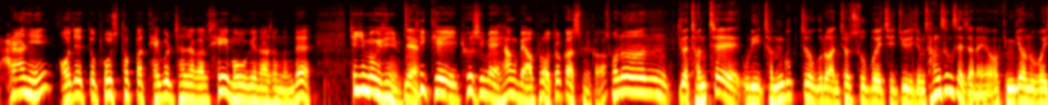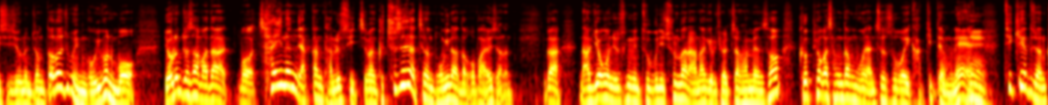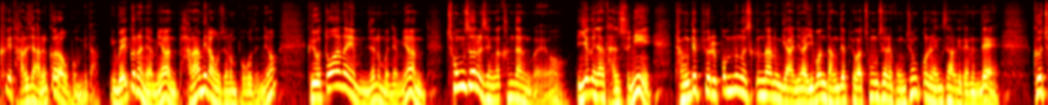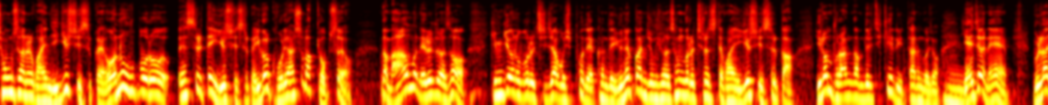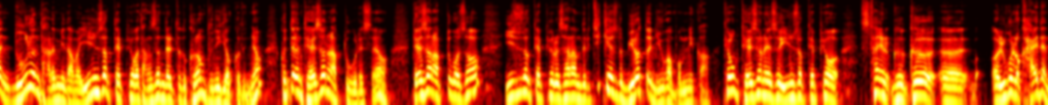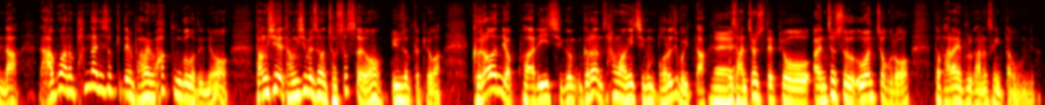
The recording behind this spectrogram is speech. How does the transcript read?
나란히 어제 또 보수텃밭 대구를 찾아가서 세위 모으게 나섰는데 최진봉 교수님, 네. TK 표심의 향배 앞으로 어떨 것 같습니까? 저는 그러니까 전체 우리 전국적으로 안철수 후보의 지지율이 지금 상승세잖아요. 김기현 후보의 지지율은 좀 떨어지고 있는 거고 이거는 뭐 여론조사마다 뭐 차이는 약간 다를 수 있지만 그 추세 자체는 동일하다고 봐요 저는. 그러니까 나경원, 유승민 두 분이 출마를 안 하기로 결정하면서 그 표가 상당 부분 안철수 후보에 갔기 때문에 네. TK도 저는 크게 다르지 않을 거라고 봅니다. 왜 그러냐면 바람이라고 저는 보거든요. 그리고 또 하나의 문제는 뭐냐면 총선을 생각한다는 거예요. 이게 그냥 단순히 당 대표를 뽑는 것에서 끝나는 게 아니라 이번 당 대표가 총선의 공천권을 행사하게 되는데 그 총선을 과연 이길 수 있을까요? 어느 후보로 했을 때 이길 수 있을까? 이걸 고려할 수밖에 없어요. 그러니까 마음은 예를 들어서 김기현 후보를 지지하고 싶어도 예컨대 윤핵관 중심으로 선거를 치렀을 때 과연 이길 수 있을까 이런 불안감들이 TK도 있다는 거죠. 예전에 물론 룰은 다릅니다만 이준석 대표가 당선될 때도 그런 분위기였거든요. 그때는 대선을 앞두고 그랬어요. 대선 앞두고서 이준석 대표를 사람들이 TK에서도 밀었던 이유가 뭡니까? 결국 대선에서 이준석 대표 스타일 그그 어, 얼굴로 가야 된다라고 하는 판단이 섰기 때문에 바람이 확 분 거거든요. 당시에 당심에서는 졌었어요. 이준석 대표가 그런 역할 이 지금 그런 상황이 지금 벌어지고 있다. 네. 그래서 안철수 대표 안철수 의원 쪽으로 더 바람이 불 가능성이 있다고 봅니다.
